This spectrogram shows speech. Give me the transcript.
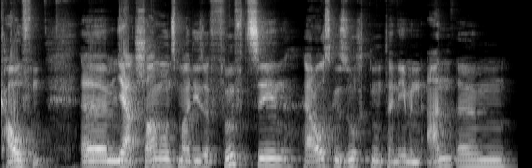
kaufen. Ähm, ja, schauen wir uns mal diese 15 herausgesuchten Unternehmen an. Ähm,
